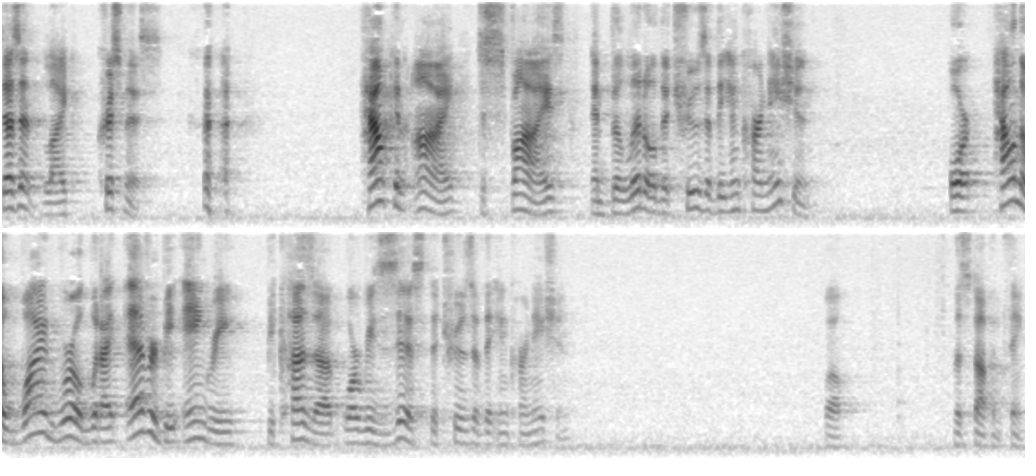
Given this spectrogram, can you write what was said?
doesn't like Christmas? How can I despise and belittle the truths of the incarnation? Or how in the wide world would I ever be angry because of or resist the truths of the incarnation? Well, let's stop and think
